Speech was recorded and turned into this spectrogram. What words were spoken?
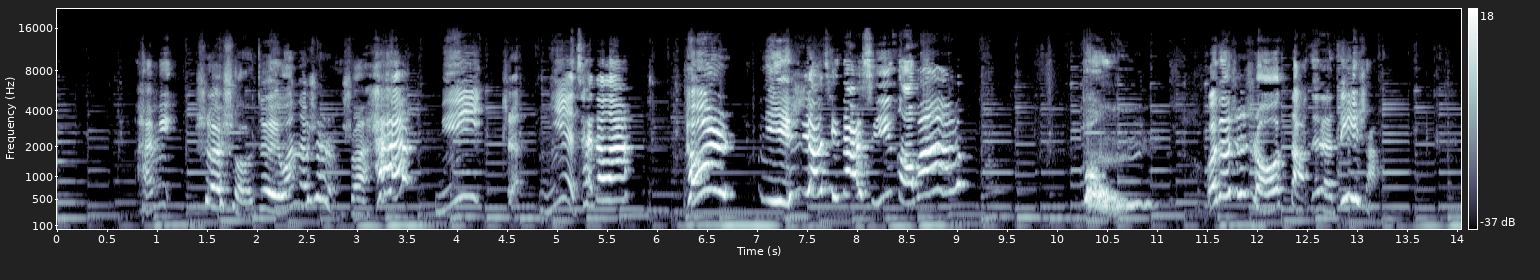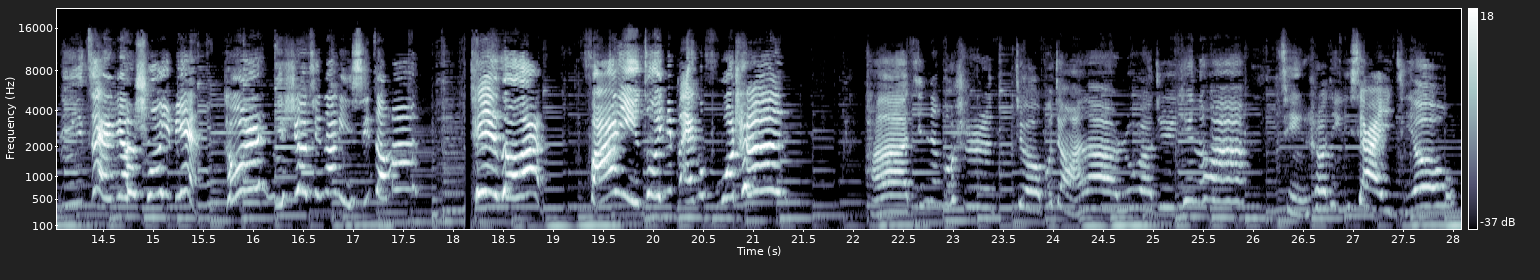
海米射手对豌豆射手说：“哈哈，你这你也猜到啦？头儿，你是要去那洗澡吗？”嘣！豌豆射手倒在了地上。你再这样说一遍，头儿，你是要去那里洗澡吗？气死了！罚你做一百个俯卧撑。好了，今天故事就不讲完了。如果继续听的话，请收听下一集哦。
